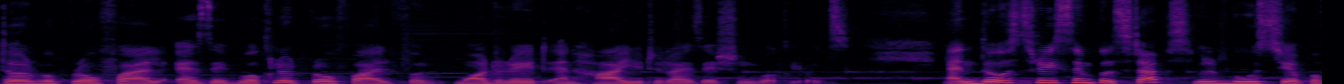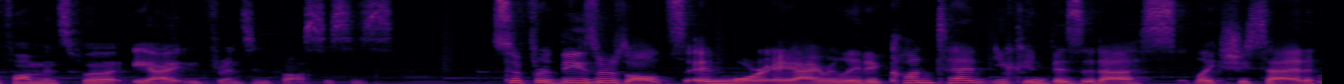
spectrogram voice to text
turbo profile as a workload profile for moderate and high utilization workloads. And those three simple steps will boost your performance for AI inferencing processes. So for these results and more AI related content, you can visit us, like she said,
